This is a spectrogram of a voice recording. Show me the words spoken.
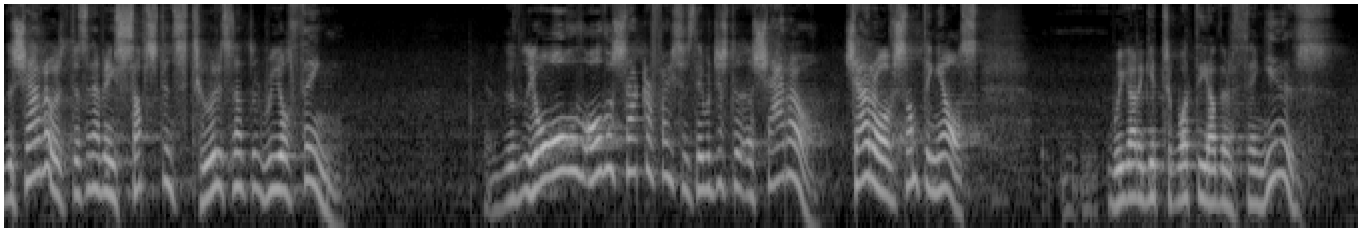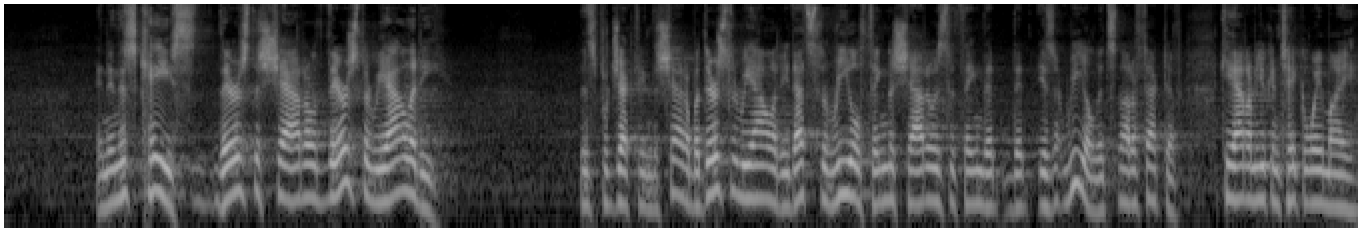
The shadow doesn't have any substance to it, it's not the real thing. The, the, all, all those sacrifices, they were just a, a shadow, shadow of something else. We got to get to what the other thing is. And in this case, there's the shadow, there's the reality that's projecting the shadow. But there's the reality. That's the real thing. The shadow is the thing that, that isn't real, it's not effective. Okay, Adam, you can take away my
